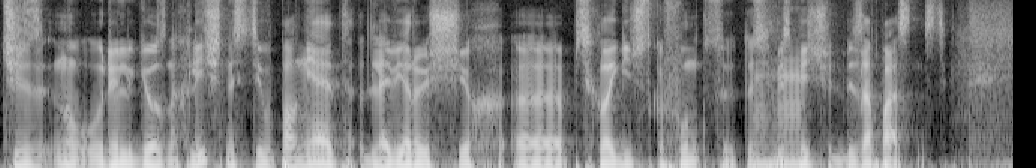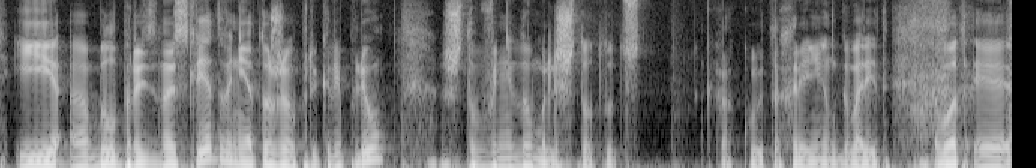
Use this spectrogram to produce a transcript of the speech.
через, ну, у религиозных личностей выполняет для верующих э, психологическую функцию, то есть Мгм. обеспечивает безопасность. И э, было проведено исследование, я тоже его прикреплю, чтобы вы не думали, что тут какую-то хрень он говорит. Вот, э,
